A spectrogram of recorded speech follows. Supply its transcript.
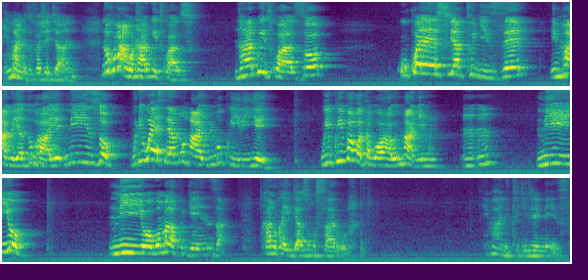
Imana idufashe cyane. Ni ukuvuga ngo nta rwitwazo. Nta rwitwazo. Uko yesu yatugize impano yaduhaye n'izo buri wese yamuhaye ibimukwiriye. Wikwivovota ngo wahawe impano imwe niyo. Niyo wagombaga kugenza kandi ukayibyaza umusaruro imana itugirire neza.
